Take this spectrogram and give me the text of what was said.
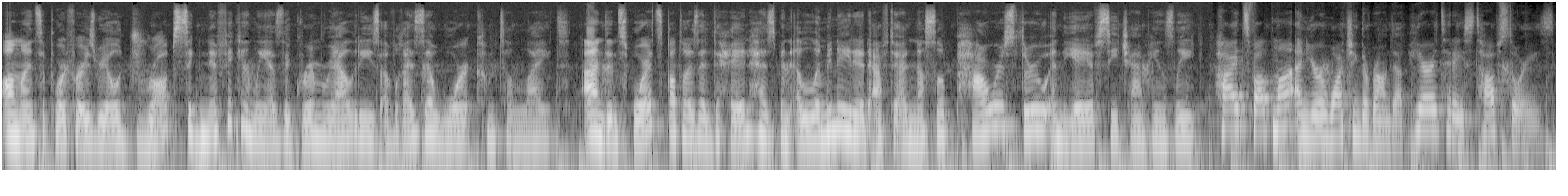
Online support for Israel drops significantly as the grim realities of Gaza war come to light. And in sports, Qatar's Al Duhail has been eliminated after Al Nassr powers through in the AFC Champions League. Hi, it's Fatma, and you're watching The Roundup. Here are today's top stories.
